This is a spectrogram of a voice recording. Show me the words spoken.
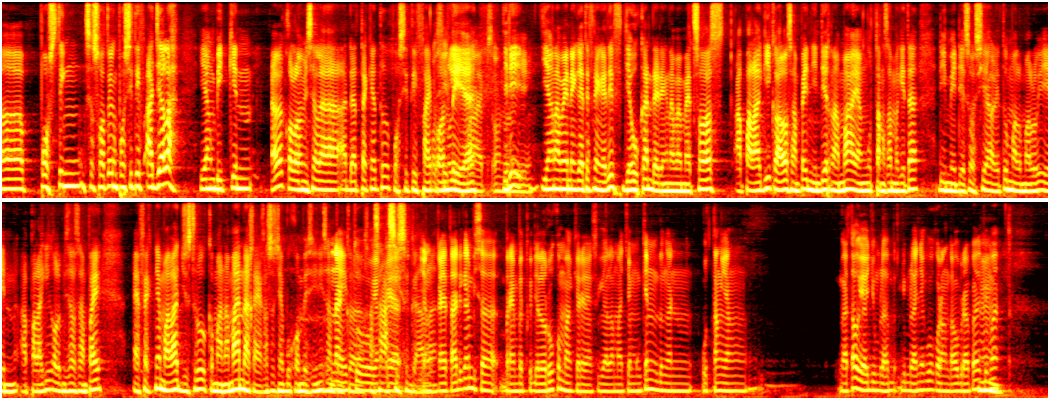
eh, posting sesuatu yang positif aja lah yang bikin eh, kalau misalnya ada tagnya tuh positive vibe Positive only ya. only. Jadi yang namanya negatif-negatif jauhkan dari yang namanya medsos. Apalagi kalau sampai nyindir nama yang ngutang sama kita di media sosial itu malu-maluin. Apalagi kalau misal sampai efeknya malah justru ke mana-mana kayak kasusnya Bu Kombes ini nah sampai itu ke kasasi segala. yang kayak tadi kan bisa berembet ke jalur hukum akhirnya segala macam mungkin dengan utang yang nggak tahu ya jumlah jumlahnya gue kurang tahu berapa Hmm. cuma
